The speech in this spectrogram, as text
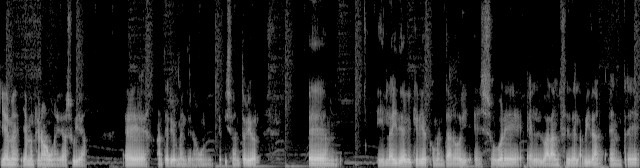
Ya he, he mencionado alguna idea suya eh, anteriormente, en algún episodio anterior. Eh, y la idea que quería comentar hoy es sobre el balance de la vida entre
